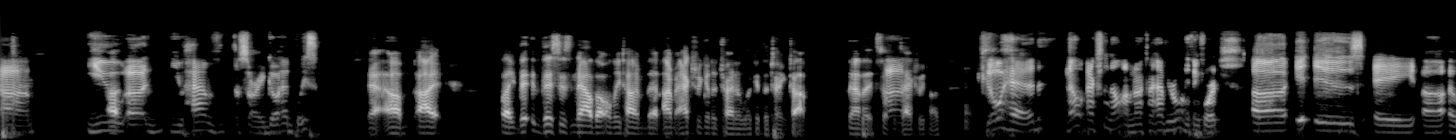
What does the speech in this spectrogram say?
Um, you Uh, uh, you have. Sorry, go ahead, please. yeah, um, I like th- this is now the only time that I'm actually gonna try to look at the tank top. Now that someone's Uh, actually talking. Go ahead. No, actually, no. I'm not going to have you roll anything for it. Uh, it is a uh, a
